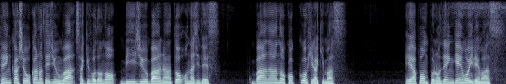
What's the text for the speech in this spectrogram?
点火消火の手順は先ほどの B10 バーナーと同じです。バーナーのコックを開きます。エアポンプの電源を入れます。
